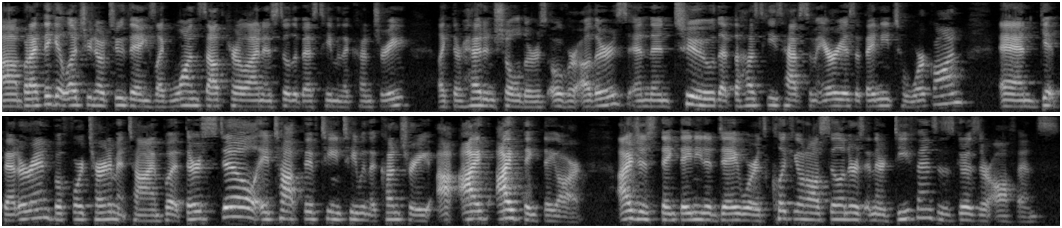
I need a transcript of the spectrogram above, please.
Um, but I think it lets you know two things. Like one, South Carolina is still the best team in the country. Like they're head and shoulders over others. And then two, that the Huskies have some areas that they need to work on and get better in before tournament time. But they're still a top 15 team in the country. I, I, I think they are. I just think they need a day where it's clicking on all cylinders and their defense is as good as their offense.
